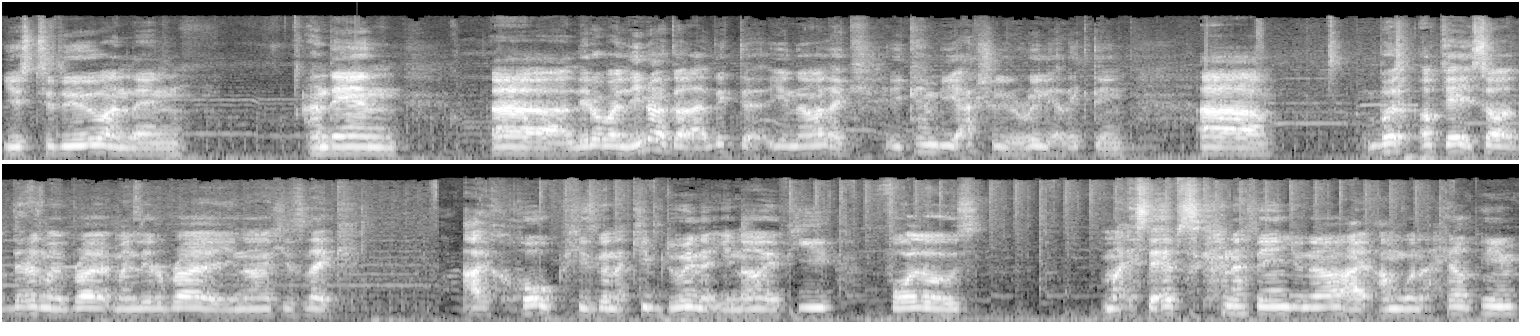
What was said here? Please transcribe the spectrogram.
used to do and then and then uh, little by little I got addicted, you know, like it can be actually really addicting. Uh, but okay, so there's my brother, my little brother. You know, he's like, I hope he's gonna keep doing it. You know, if he follows my steps, kind of thing. You know, I I'm gonna help him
